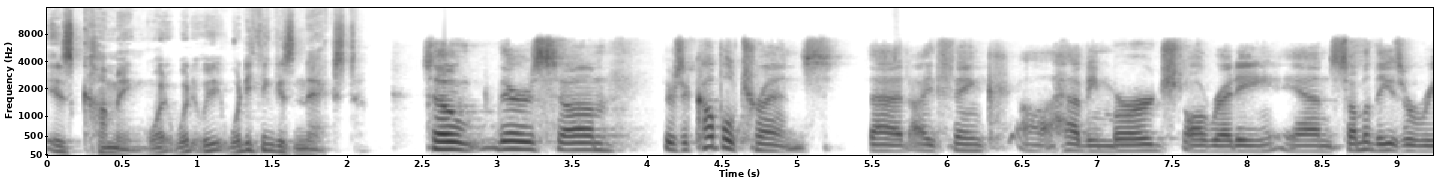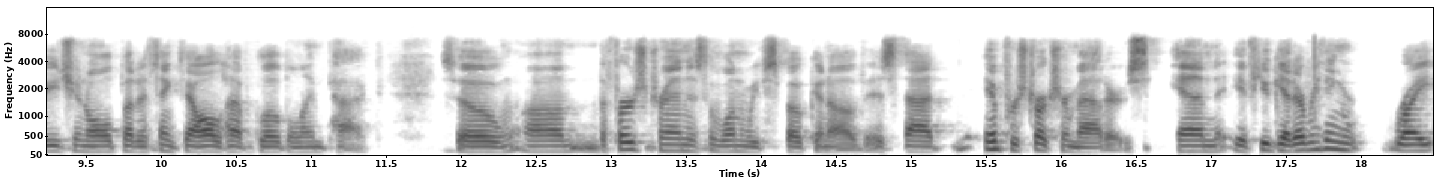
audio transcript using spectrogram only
is coming? What what, what do you think is next? So there's um, there's a couple trends that I think uh, have emerged already, and some of these are regional, but I think they all have global impact. So um, the first trend is the one we've spoken of: is that infrastructure matters, and if you get everything right,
